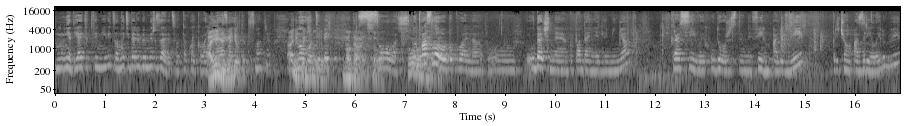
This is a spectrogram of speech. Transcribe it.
Нет, я этот фильм не видела. Мы тебя любим, мерзавец. Вот такой колоритное а я не название. Кто-то смотрел? А, ну вот, теперь ну, давай, соло. соло. Ну, два слова буквально. Удачное попадание для меня. Красивый художественный фильм о любви, причем о зрелой любви.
